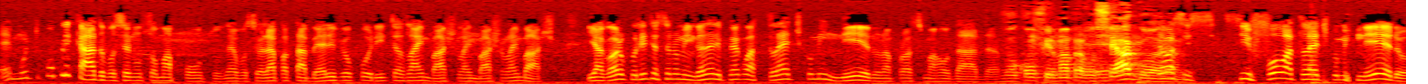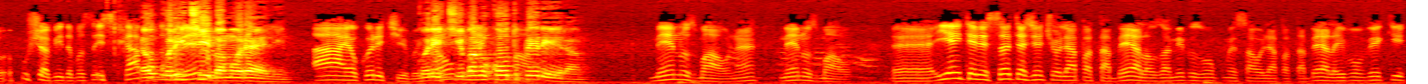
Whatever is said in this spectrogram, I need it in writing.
é muito complicado você não somar pontos, né? Você olhar para a tabela e ver o Corinthians lá embaixo, lá embaixo, lá embaixo. E agora o Corinthians, se não me engano, ele pega o Atlético Mineiro na próxima rodada. Vou confirmar para você é, agora. Então, assim, se for o Atlético Mineiro, puxa vida, você escapa É o Curitiba, Grêmio. Morelli. Ah, é o Curitiba. Curitiba então, no Couto mal. Pereira. Menos mal, né? Menos mal. É, e é interessante a gente olhar para a tabela, os amigos vão começar a olhar para a tabela e vão ver que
